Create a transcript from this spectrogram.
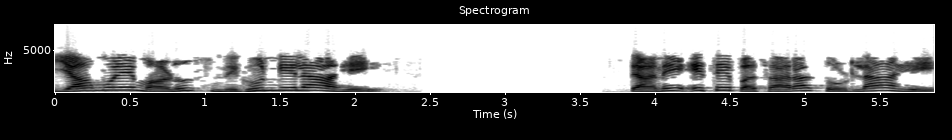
यामुळे माणूस निघून गेला आहे. त्याने येथे पसारा सोडला आहे.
